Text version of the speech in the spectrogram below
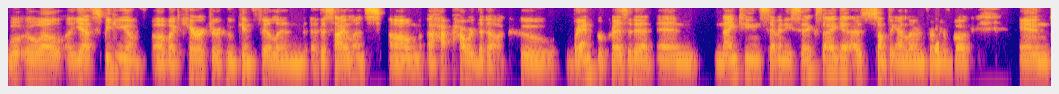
Well, well, uh, yeah. Speaking of of a character who can fill in the silence, um, H- Howard the Duck, who ran for president in 1976, I guess, is something I learned from your book, and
